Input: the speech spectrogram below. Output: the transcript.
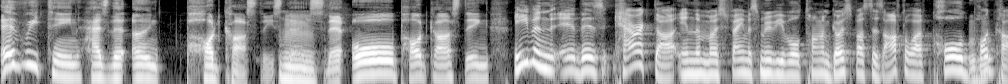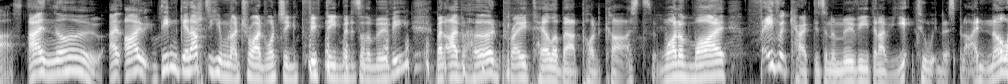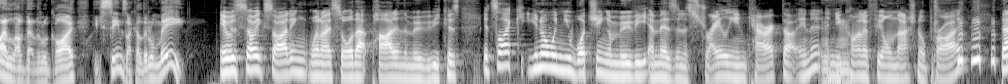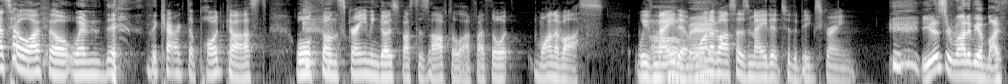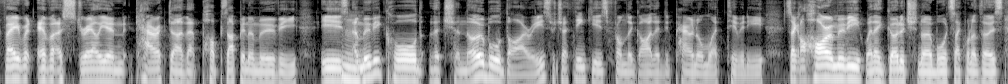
every teen has their own podcast these Hmm. days. They're all podcasting. Even uh, there's character in the most famous movie of all time, Ghostbusters Afterlife, called Mm-hmm. podcast. I know. And I didn't get up to him when I tried watching 15 minutes of the movie, but I've heard pray tell about podcasts. One of my favorite characters in a movie that I've yet to witness, but I know I love that little guy. He seems like a little me. It was so exciting when I saw that part in the movie because it's like, you know, when you're watching a movie and there's an Australian character in it and you mm-hmm. kind of feel national pride. That's how I felt when the, the character podcast walked on screen in Ghostbusters Afterlife. I thought, one of us. We've oh, made it. One of us has made it to the big screen. You just reminded me of my favorite ever Australian character that pops up in a movie is a movie called The Chernobyl Diaries, which I think is from the guy that did Paranormal Activity. It's like a horror movie where they go to Chernobyl. It's like one of those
